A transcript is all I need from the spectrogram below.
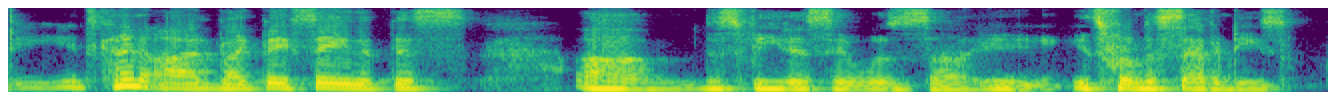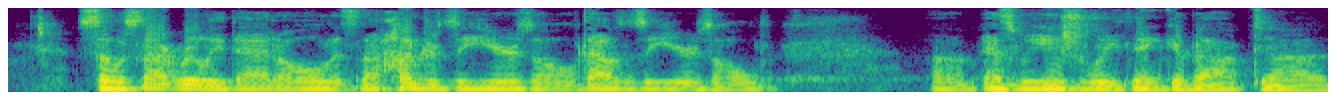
it's kind of odd. Like they say that this um, this fetus, it was uh, it's from the seventies, so it's not really that old. It's not hundreds of years old, thousands of years old, um, as we usually think about uh,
